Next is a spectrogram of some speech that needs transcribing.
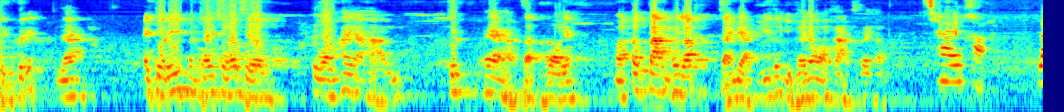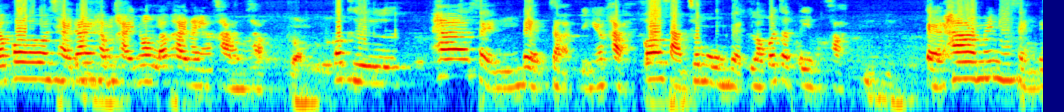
ถึงตัวนี้นะไอตัวนี้มันใช้โซลาร์เซลล์ตัวให้อาหารชุดให้อาหารสัตว์ของเราเนี่ยมันต้องตั้งให้รับแสงแดดที่ต้องอยู่ภายนอกอาคารใช่ไหมครับ ใช่ค่ะ แล้วก็ใช้ได้ทั้งภายนอกและภายในอาคารค่ะครับก็คือ ถ้าแสงแดดจัดอย่างเงี้ยค่ะ ก็สามชั่วโมงแบตเราก็จะเต็มค่ะ อืมแต่ถ้าไม่มีแสงแด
